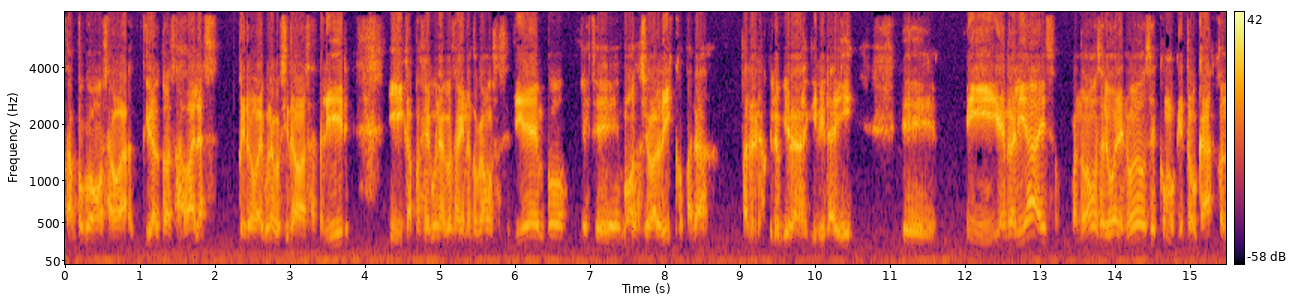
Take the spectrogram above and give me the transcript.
tampoco vamos a tirar todas esas balas, pero alguna cosita va a salir y capaz que alguna cosa que no tocamos hace tiempo, este, vamos a llevar discos para, para los que lo quieran adquirir ahí. Eh, y en realidad eso, cuando vamos a lugares nuevos es como que tocas con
